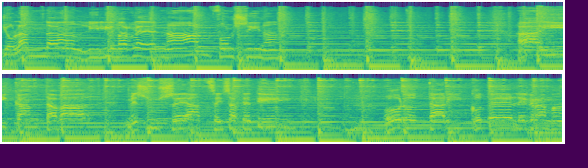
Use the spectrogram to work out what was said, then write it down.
Jolanda, Lili Marlen, Alfonsina Ai kanta bat mezu zehatza izatetik Orotariko telegrama.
